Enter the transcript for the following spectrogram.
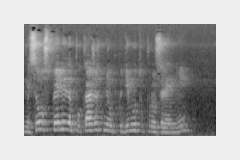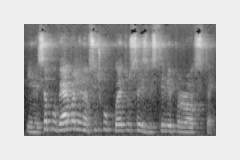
не са успели да покажат необходимото прозрение и не са повярвали на всичко, което са известили пророците.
